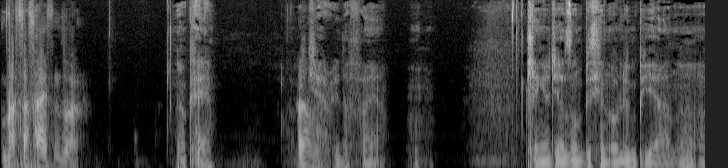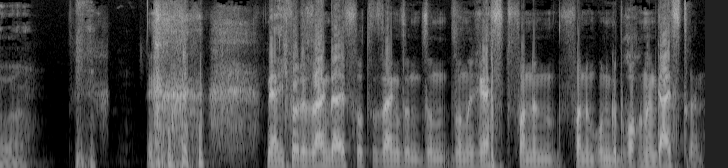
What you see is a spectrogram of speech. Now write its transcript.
was das heißen soll. Okay. Ähm, Carry the Fire. Klingelt ja so ein bisschen Olympia, ne? Aber. ja, ich würde sagen, da ist sozusagen so, so, so ein Rest von einem, von einem ungebrochenen Geist drin.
